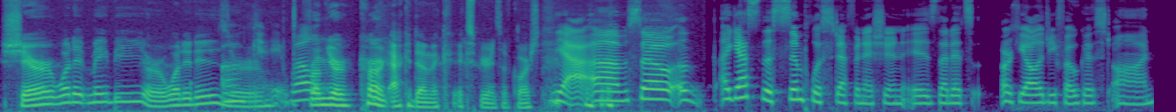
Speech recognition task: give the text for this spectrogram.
share what it may be or what it is, Okay, or well- from your current academic experience, of course? Yeah. Um, so uh, I guess the simplest definition is that it's archaeology focused on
